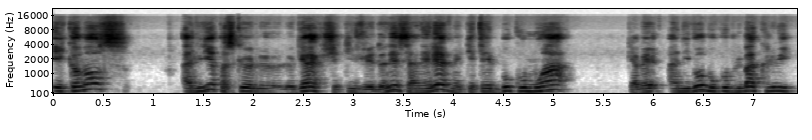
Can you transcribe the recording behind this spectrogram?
et commence à lui dire, parce que le, gars chez qui je lui ai donné, c'est un élève, mais qui était beaucoup moins, qui avait un niveau beaucoup plus bas que lui.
